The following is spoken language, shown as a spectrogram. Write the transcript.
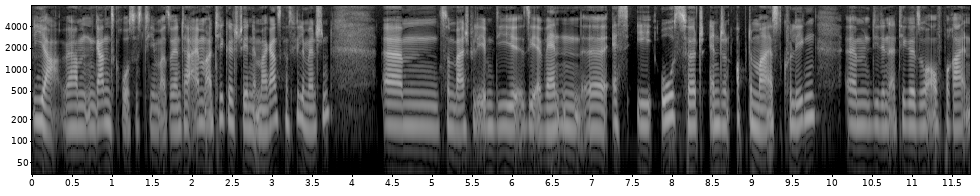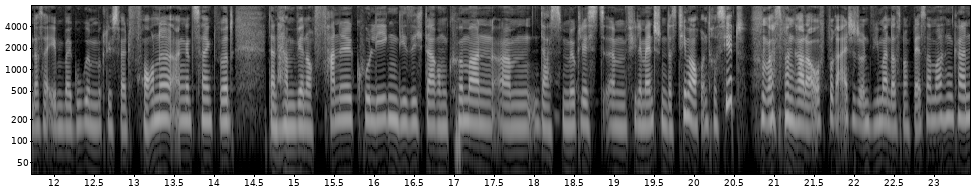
Ja, wir haben ein ganz großes Team. Also hinter einem Artikel stehen immer ganz, ganz viele Menschen. Ähm, zum Beispiel eben die Sie erwähnten äh, SEO Search Engine Optimized Kollegen, ähm, die den Artikel so aufbereiten, dass er eben bei Google möglichst weit vorne angezeigt wird. Dann haben wir noch Funnel-Kollegen, die sich darum kümmern, ähm, dass möglichst ähm, viele Menschen das Thema auch interessiert, was man gerade aufbereitet und wie man das noch besser machen kann.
